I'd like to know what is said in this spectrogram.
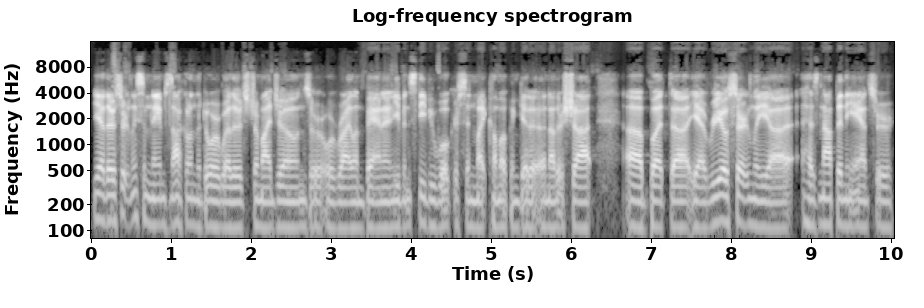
Yeah, there are certainly some names knocking on the door, whether it's Jahmai Jones or, or Rylan Bannon. Even Stevie Wilkerson might come up and get a, another shot. Uh, but uh, yeah, Rio certainly uh, has not been the answer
